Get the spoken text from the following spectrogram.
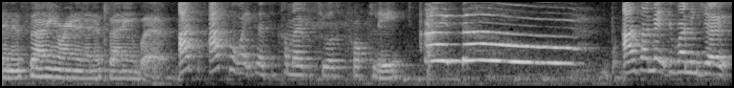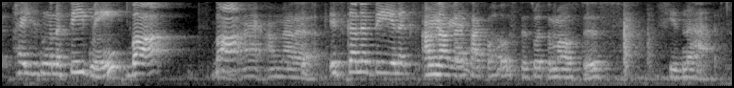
and it's sunny, raining, and it's sunny, but I, I can't wait for her to come over to yours properly. I know. As I make the running joke, Paige isn't gonna feed me, but but I, I'm not a, it's gonna be an experience. I'm not that type of hostess with the mostest. She's not.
